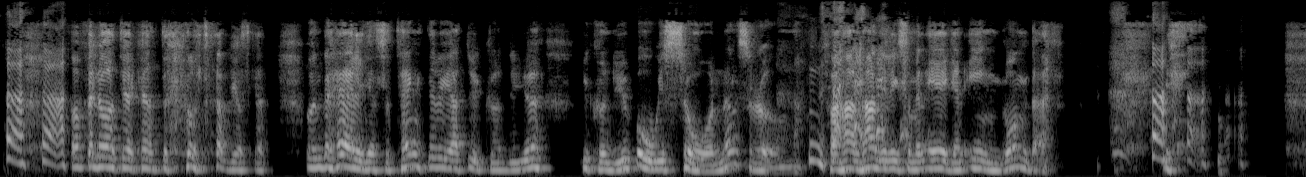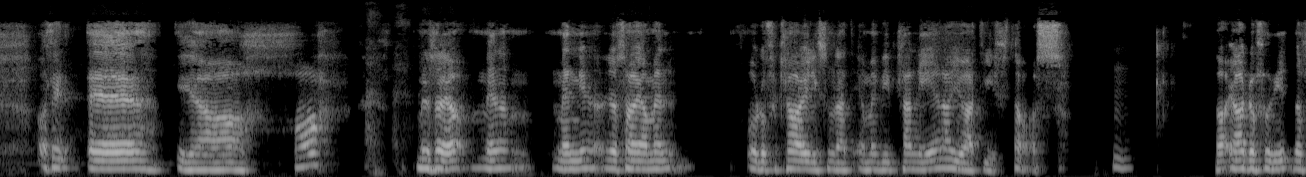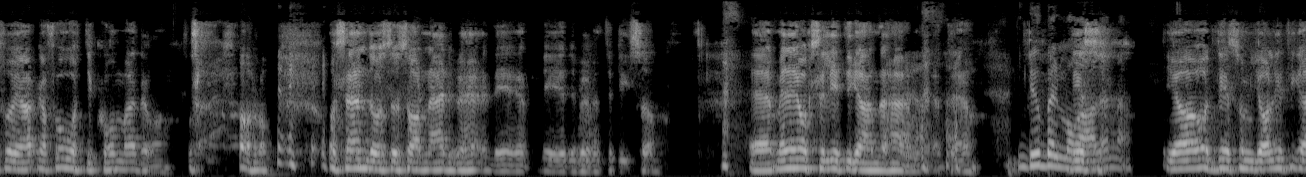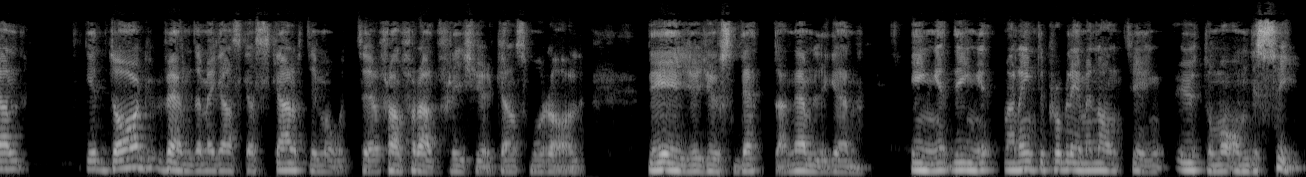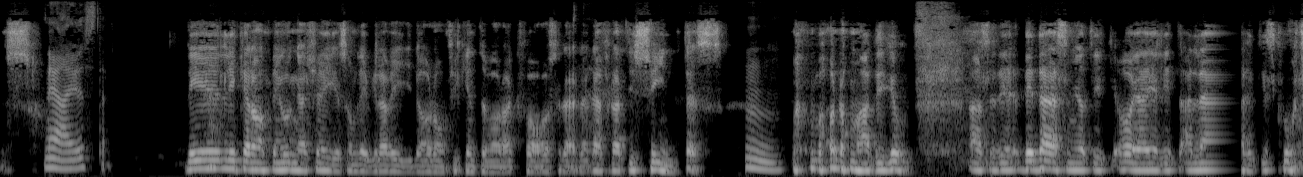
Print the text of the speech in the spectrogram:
Ja, förlåt, jag kan inte låta bli att Under helgen så tänkte vi att du kunde, ju, du kunde ju bo i sonens rum, för han hade liksom en egen ingång där. Och så, eh, jaha. Men, så jag, men, men jag sa, ja men, och då förklarade jag liksom att ja, men vi planerar ju att gifta oss. Mm. Ja, då får, vi, då får jag, jag får återkomma då. Och sen då så sa de, nej det, behöver, det, det, det behöver inte bli så. Eh, men det är också lite grann det här med... Eh, Dubbelmoralen. Ja, och det som jag lite grann idag vänder mig ganska skarpt emot, eh, framförallt frikyrkans moral, det är ju just detta, nämligen inget, inget, man har inte problem med någonting utom om det syns. Ja, just det. Det är likadant med unga tjejer som blev gravida och de fick inte vara kvar och så där, därför att det syntes mm. vad de hade gjort. Alltså det, det är där som jag tycker, oh, jag är lite allergisk mot,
